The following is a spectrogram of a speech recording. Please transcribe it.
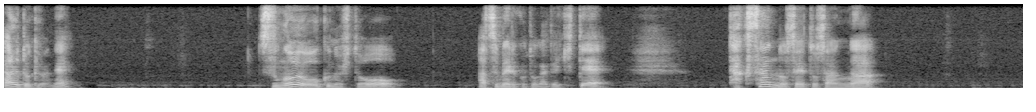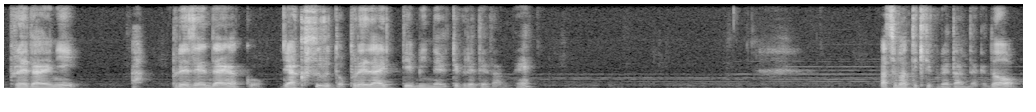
ある時はね、すごい多くの人を集めることができて、たくさんの生徒さんがプレ大に、あ、プレゼン大学を略するとプレ大ってみんな言ってくれてたんね。集まってきてくれたんだけど、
